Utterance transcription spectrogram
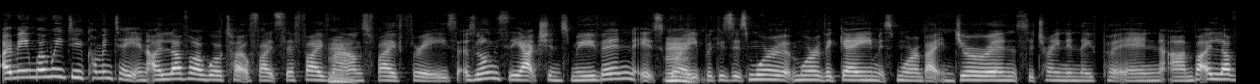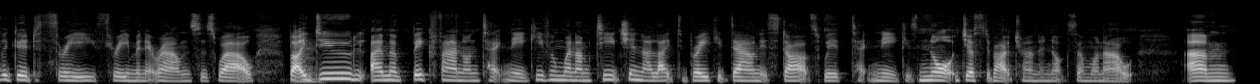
I mean, when we do commentating, I love our world title fights. They're five Mm. rounds, five threes. As long as the action's moving, it's Mm. great because it's more more of a game. It's more about endurance, the training they've put in. Um, but I love a good three three minute rounds as well. But I do. I'm a big fan on technique. Even when I'm teaching, I like to break it down. It starts with technique. It's not just about trying to knock someone out. Um,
